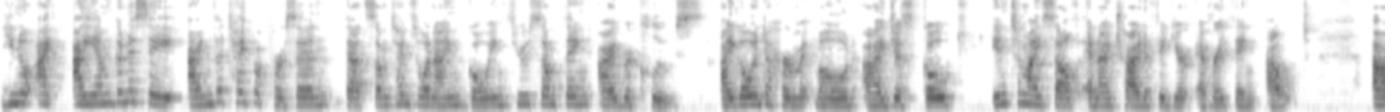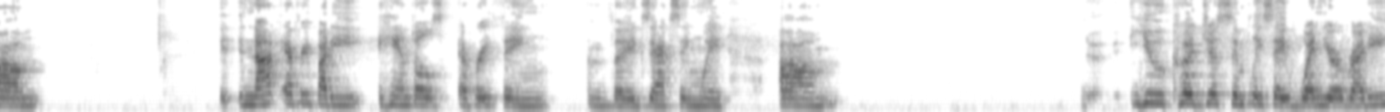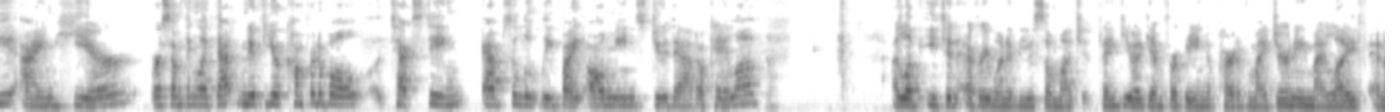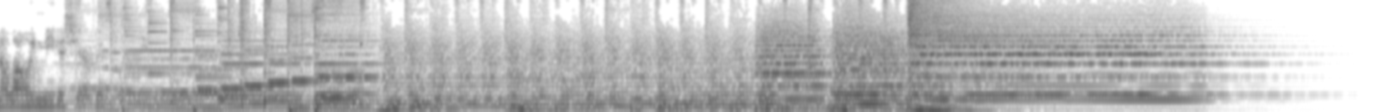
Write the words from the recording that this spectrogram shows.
you know, I, I am going to say I'm the type of person that sometimes when I'm going through something, I recluse. I go into hermit mode. I just go into myself and I try to figure everything out. Um, it- not everybody handles everything the exact same way. Um, you could just simply say, when you're ready, I'm here, or something like that. And if you're comfortable texting, absolutely, by all means, do that. Okay, love? I love each and every one of you so much. Thank you again for being a part of my journey, my life, and allowing me to share this with you.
